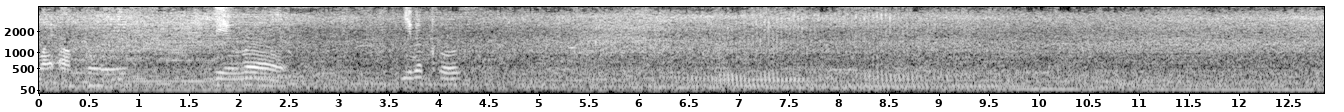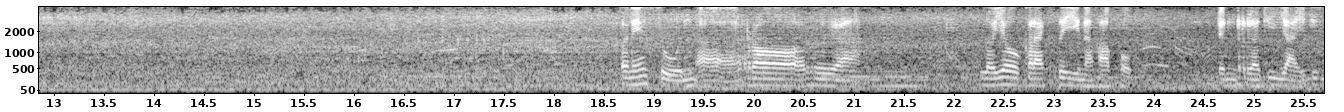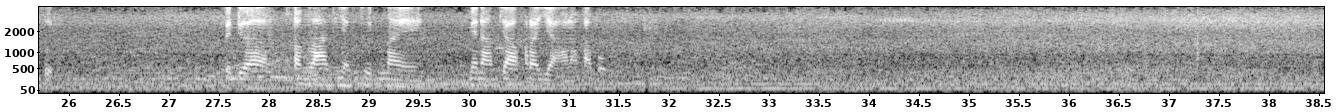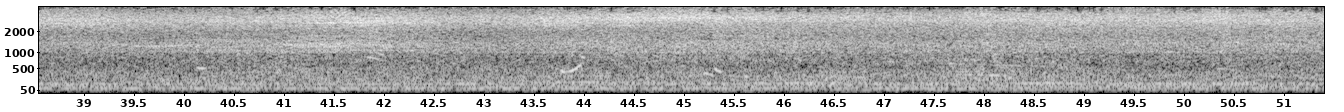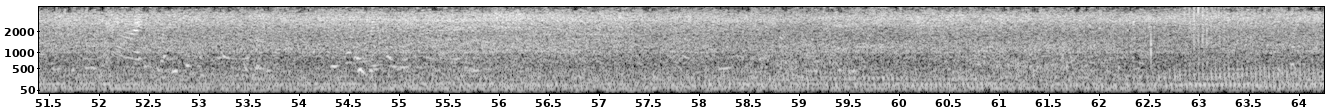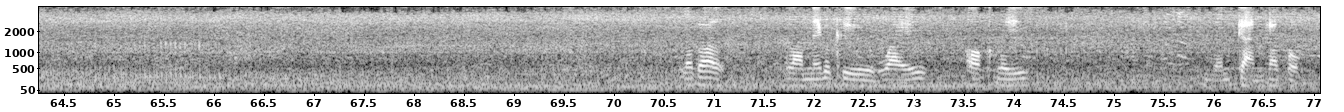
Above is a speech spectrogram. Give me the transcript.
White o c r i s River River Close ตอ นนี้ศูนย์รอเรือ Royal Galaxy นะครับผม เป็นเรือที่ใหญ่ที่สุด เป็นเรือสำราญที่ใหญ่ที่สุดในแม่น้ำเจ้าพระยานะครับผม แล้วก็ลำนี้ก็คือไวออคลิสเหมือนกันครับผม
